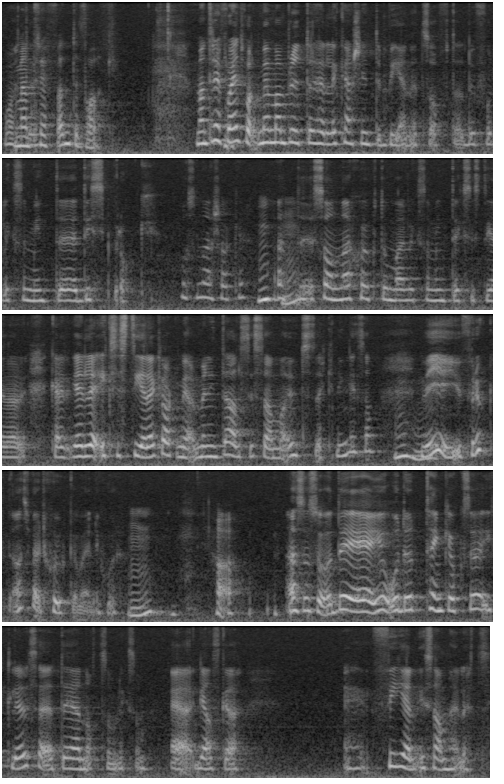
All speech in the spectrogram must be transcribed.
Och Man träffar inte folk. man träffar inte folk, men man bryter heller kanske inte benet så ofta. Du får liksom inte diskbråck och sådana saker. Mm. Att sådana sjukdomar liksom inte existerar, eller existerar klart de gör, men inte alls i samma utsträckning. Liksom. Mm. Vi är ju fruktansvärt sjuka människor. Mm. Ja. Alltså så, det är ju, och då tänker jag också ytterligare säga att det är något som liksom är ganska eh, fel i samhället.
